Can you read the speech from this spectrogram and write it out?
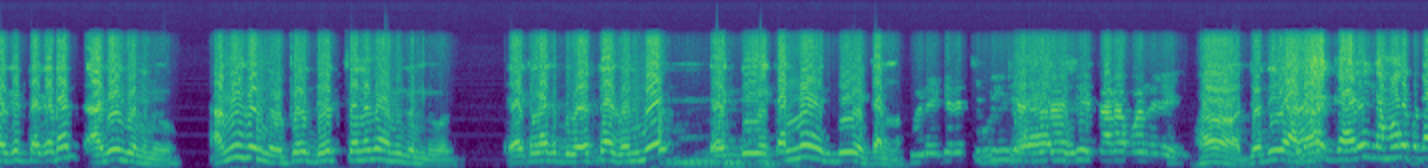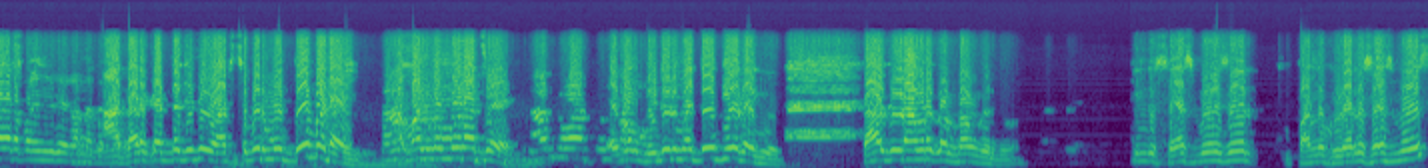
আগে টাকাটা আগেই গণে নেব। আমি গণে নেব। কেউ দেখ চ্যানেলে আমি গণে নেব। এক লাখ দু হাজার টাকা গণবো এক দুই একান্ন এক দুই একান্ন। মানে হ্যাঁ যদি আধার গাড়ি- গাড়ি নামালে। আধার কার্ডটা যদি হোয়াটসঅ্যাপের মধ্যে পাঠাই আমার নম্বর আছে। এবং ভিডিওর মধ্যেও দিয়ে রাখবে তাও জোড়া আমরা কনফার্ম করে দেবো। কিন্তু শেষ বয়সের পান্ডু ঘোড়ারও শেষ বয়স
